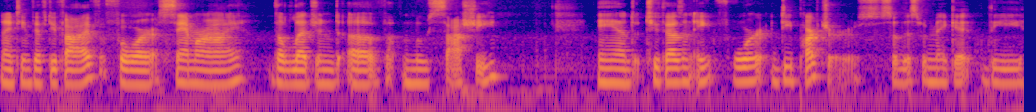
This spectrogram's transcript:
1955 for Samurai, The Legend of Musashi, and 2008 for Departures. So this would make it the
